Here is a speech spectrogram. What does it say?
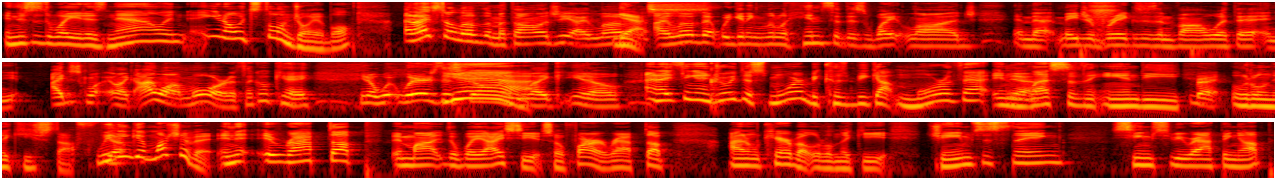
and this is the way it is now, and you know it's still enjoyable. And I still love the mythology. I love Yes. I love that we're getting little hints of this White Lodge and that Major Briggs is involved with it. And you, I just want like I want more. It's like okay, you know, wh- where is this Yeah. going? Like you know, And I think I enjoyed this more because we got more of that and Yeah. less of the Andy, Right. little Nicky stuff. We Yeah. didn't get much of it, and it, it wrapped up in my the way I see it so far. It wrapped up. I don't care about little Nicky. James's thing seems to be wrapping up.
